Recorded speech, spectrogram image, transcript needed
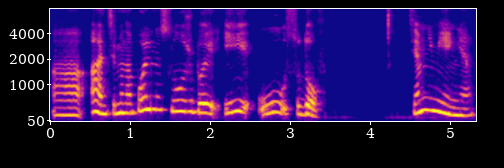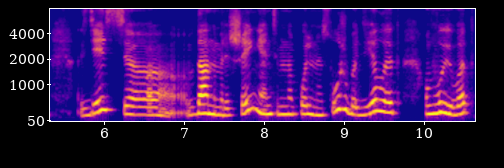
а, антимонопольной службы и у судов. Тем не менее, здесь э, в данном решении антимонопольная служба делает вывод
